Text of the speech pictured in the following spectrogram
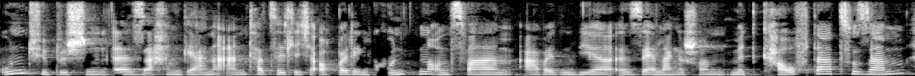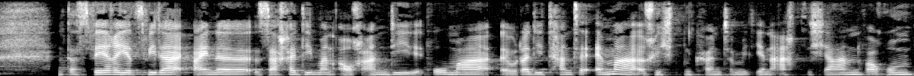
untypischen äh, Sachen gerne an, tatsächlich auch bei den Kunden. Und zwar arbeiten wir äh, sehr lange schon mit Kaufda zusammen. Das wäre jetzt wieder eine Sache, die man auch an die Oma äh, oder die Tante Emma richten könnte mit ihren 80 Jahren. Warum?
